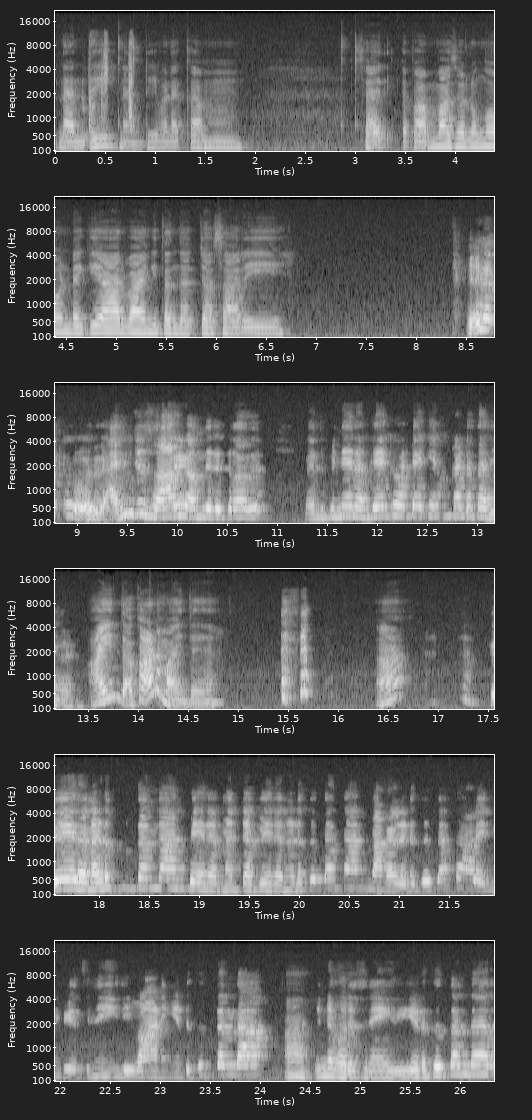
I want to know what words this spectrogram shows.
நன்றி. நன்றி வணக்கம். சரி அப்ப அம்மா சொல்லுங்க இன்றைக்கு யார் வாங்கி தந்தாச்சா சாரி எனக்கு ஒரு அஞ்சு சாரி வந்திருக்கிறது. வந்து பின்னேரம் கேட்க வேண்டிய கட்டத்தானே வேணும்? ஐந்து காணுமா ஐந்து? ஆ? பேரன் எடுத்து தந்தான் பேரன் மற்ற பேரன் எடுத்து தந்தான் மகள் எடுத்து தந்தாள் என்னுடைய சிநேகிதி வாணி எடுத்து தந்தா இன்னும் ஒரு சிநேகிதி எடுத்து தந்தார்.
